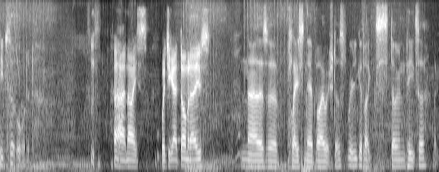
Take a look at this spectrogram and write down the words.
Pizza ordered. Ah, nice. Would you get Domino's? No, there's a place nearby which does really good like stone pizza. Like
